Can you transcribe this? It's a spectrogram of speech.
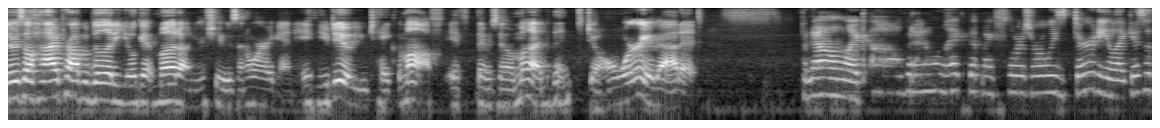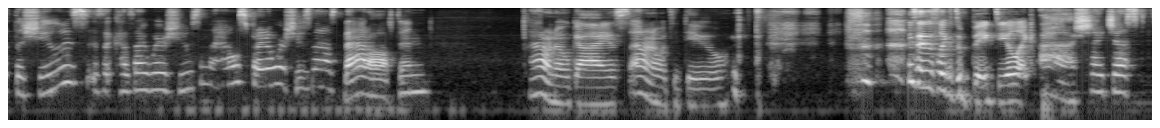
there's a high probability you'll get mud on your shoes in Oregon. If you do, you take them off. If there's no mud, then don't worry about it. But now I'm like, oh, but I don't like that my floors are always dirty. Like, is it the shoes? Is it because I wear shoes in the house? But I don't wear shoes in the house that often. I don't know, guys. I don't know what to do. I say this like it's a big deal. Like, ah, should I just,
